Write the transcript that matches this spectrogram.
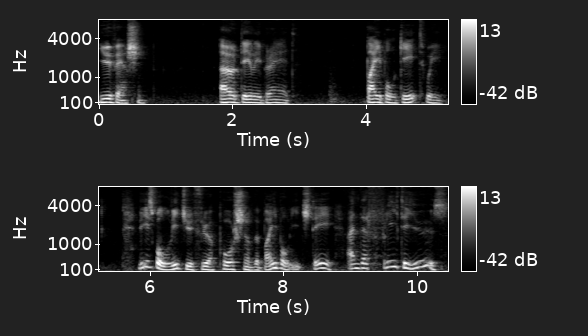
YouVersion, Our Daily Bread, Bible Gateway. These will lead you through a portion of the Bible each day, and they're free to use.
